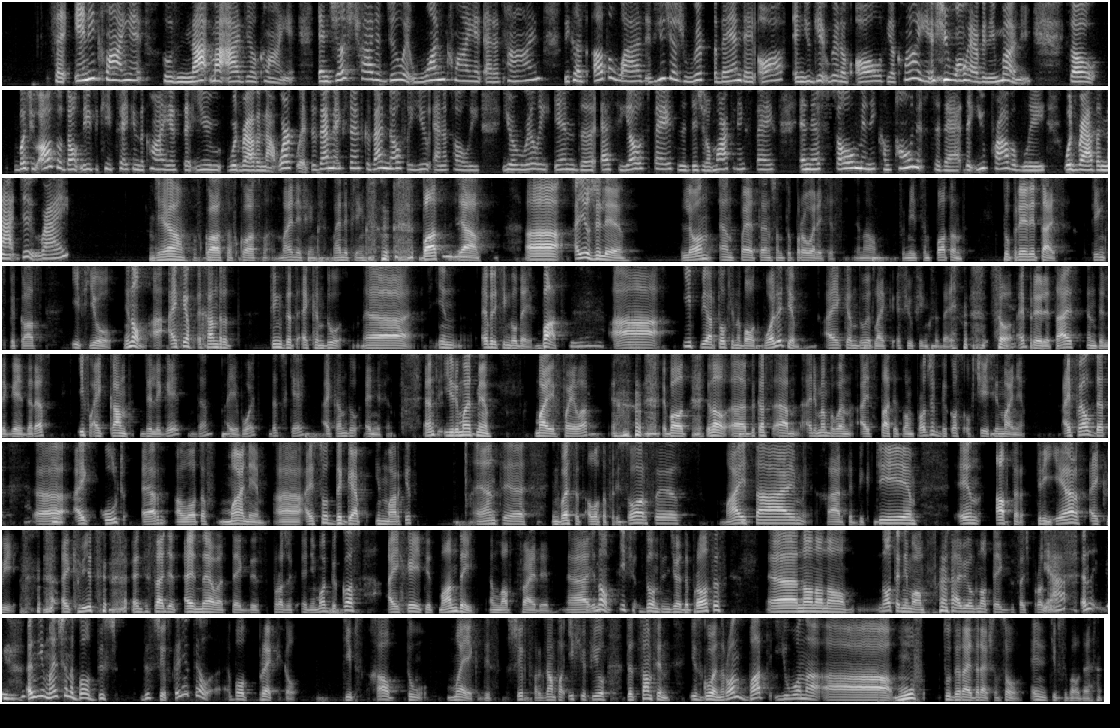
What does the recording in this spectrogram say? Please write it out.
to any client who's not my ideal client and just try to do it one client at a time because otherwise if you just rip the band-aid off and you get rid of all of your clients you won't have any money so but you also don't need to keep taking the clients that you would rather not work with. Does that make sense? Because I know for you, Anatoly, you're really in the SEO space and the digital marketing space, and there's so many components to that that you probably would rather not do, right? Yeah, of course, of course, many things, many things. but mm-hmm. yeah, uh, I usually learn and pay attention to priorities. You know, for me, it's important to prioritize things because if you you know i have a hundred things that i can do uh, in every single day. But uh, if we are talking about quality i can do it like a few things a day. So i prioritize and delegate the rest. If i can't delegate then i avoid. That's okay. I can't do anything. And you remind me my failure about you know uh, because um, i remember when i started one project because of chasing money I felt that uh, I could earn a lot of money. Uh, I saw the gap in market and uh, invested a lot of resources, my time, hired a big team, and after three years i quit. I quit and decided i never take this project anymore because i hated monday and loved friday. Uh, you know if you don't enjoy the process uh, no no no not anymore. I will not take such project. Yeah. And and you mentioned about this this shift. Can you tell about practical tips how to make this shift? For example, if you feel that something is going wrong, but you wanna uh, move to the right direction. So, any tips about that?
